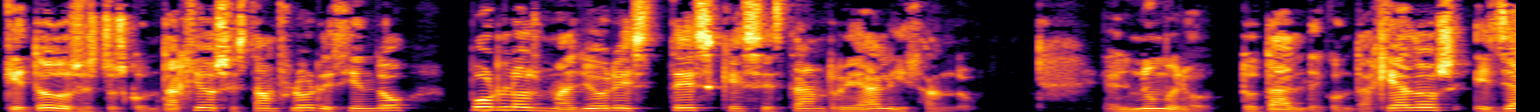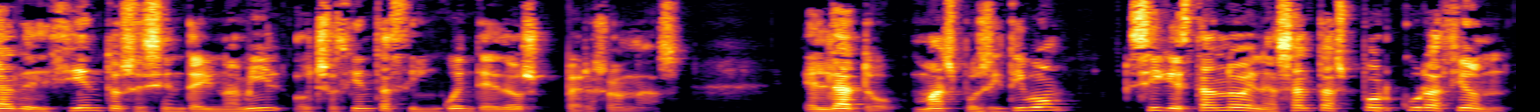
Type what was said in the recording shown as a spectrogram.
que todos estos contagios están floreciendo por los mayores test que se están realizando. El número total de contagiados es ya de 161.852 personas. El dato más positivo sigue estando en las altas por curación,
